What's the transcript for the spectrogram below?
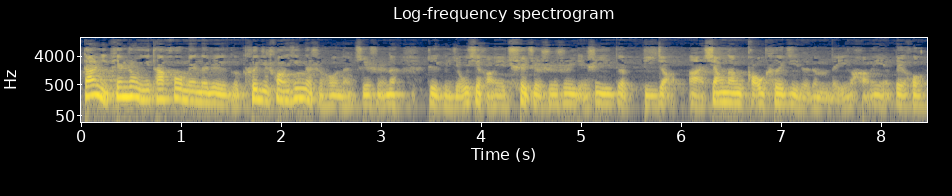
当你偏重于它后面的这个科技创新的时候呢，其实呢，这个游戏行业确确实实也是一个。比较啊，相当高科技的这么的一个行业，背后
